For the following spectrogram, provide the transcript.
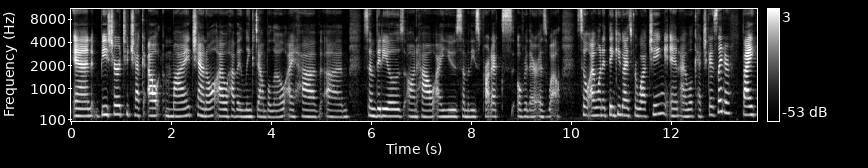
And be sure to check out my channel. I will have a link down below. I have um, some videos on how I use some of these products over there as well. So I want to thank you guys for watching and I will catch you guys later. Bye.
